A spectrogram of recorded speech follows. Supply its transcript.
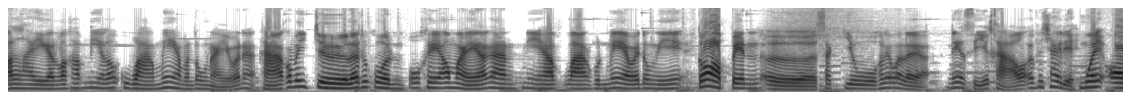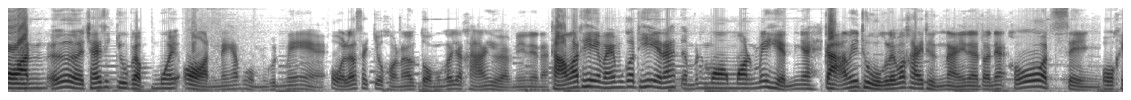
อะไรกันวะครับเนี่ยแล้วกูวางแม่มันตรงไหนวะเนี่ยหาก็ไม่เจอแล้วทุกคนโอเคเอาใหม่แล้วกันนี่ครับวางคุณแม่ไว้ตรงนี้ ก็เป็นเอ่อสกิลเขาเรียกว่าอะไรอะเนี่ยสีขาวเอ้ยไม่ใช่ดิมวยอ่อนเออใช้สกิลแบบมวยอ่อนนะครับผมคุณแม่โอ้แล้วสกิลของนารูโตะมันก็จะค้างอยู่แบบนี้เนี่ยนะถามว่าเท่ไหมมันก็เท่นะ แต่มันมองมอนไม่เห็นไงกะไม่ถูกเลยว่าใครถึงไหนเนี่ยตอนเนี้ยโคตรเซ็งโอเค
